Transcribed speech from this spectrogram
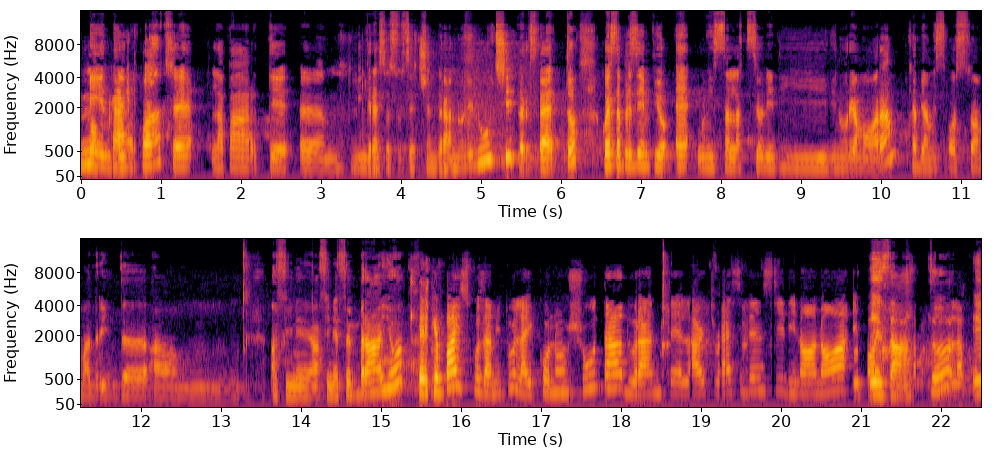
Mentre okay. qua c'è la parte, ehm, l'ingresso adesso si accenderanno le luci, perfetto. Questa per esempio è un'installazione di, di Nuria Mora che abbiamo esposto a Madrid um, a fine, a fine, febbraio. Perché poi, scusami, tu l'hai conosciuta durante l'Art Residency di No No e poi... Esatto, e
